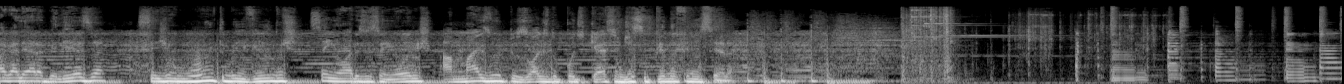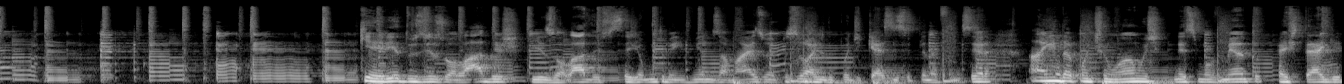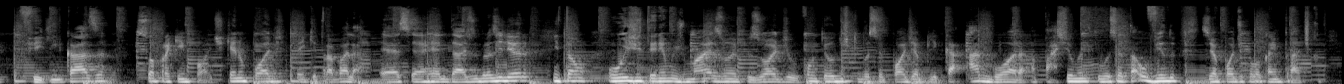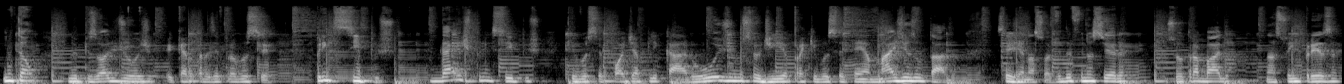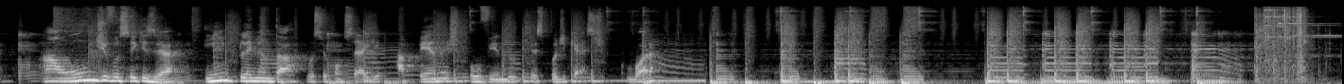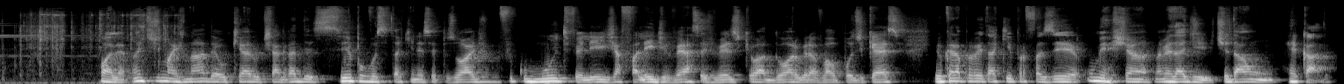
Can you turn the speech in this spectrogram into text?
Fala galera, beleza? Sejam muito bem-vindos, senhoras e senhores, a mais um episódio do podcast Disciplina Financeira. Queridos isolados e isoladas, sejam muito bem-vindos a mais um episódio do podcast Disciplina Financeira. Ainda continuamos nesse movimento, hashtag fique em casa, só para quem pode. Quem não pode tem que trabalhar. Essa é a realidade do brasileiro. Então, hoje teremos mais um episódio, conteúdos que você pode aplicar agora. A partir do momento que você está ouvindo, você já pode colocar em prática. Então, no episódio de hoje, eu quero trazer para você princípios, 10 princípios que você pode aplicar hoje no seu dia para que você tenha mais resultado, seja na sua vida financeira, no seu trabalho, na sua empresa, aonde você quiser implementar, você consegue apenas ouvindo esse podcast. Bora? Olha, antes de mais nada, eu quero te agradecer por você estar aqui nesse episódio. Eu fico muito feliz, já falei diversas vezes que eu adoro gravar o podcast. Eu quero aproveitar aqui para fazer um merchan, na verdade, te dar um recado.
